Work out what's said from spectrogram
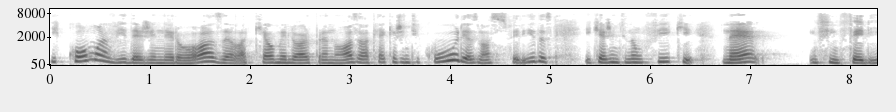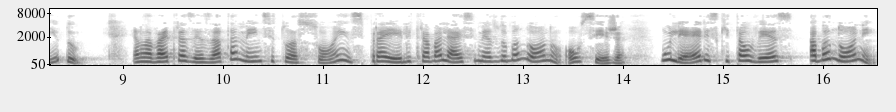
E como a vida é generosa, ela quer o melhor para nós, ela quer que a gente cure as nossas feridas e que a gente não fique, né, enfim, ferido ela vai trazer exatamente situações para ele trabalhar esse medo do abandono, ou seja, mulheres que talvez abandonem,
